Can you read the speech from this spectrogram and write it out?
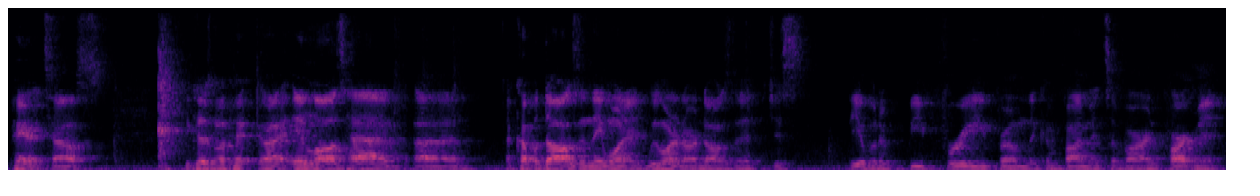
parents' house because my pa- uh, in-laws have uh, a couple dogs and they wanted we wanted our dogs to just be able to be free from the confinements of our apartment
